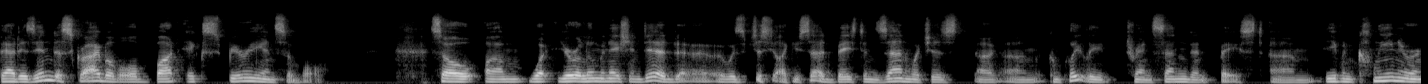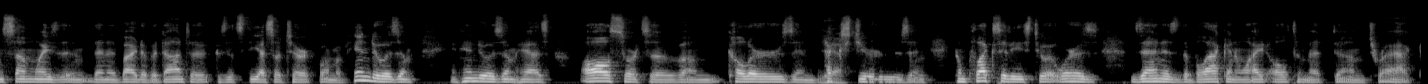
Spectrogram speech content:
that is indescribable but experienceable. So, um, what your illumination did uh, it was just like you said, based in Zen, which is uh, um, completely transcendent based, um, even cleaner in some ways than, than Advaita Vedanta, because it's the esoteric form of Hinduism. And Hinduism has all sorts of um, colors and yeah. textures and complexities to it, whereas Zen is the black and white ultimate um, track,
